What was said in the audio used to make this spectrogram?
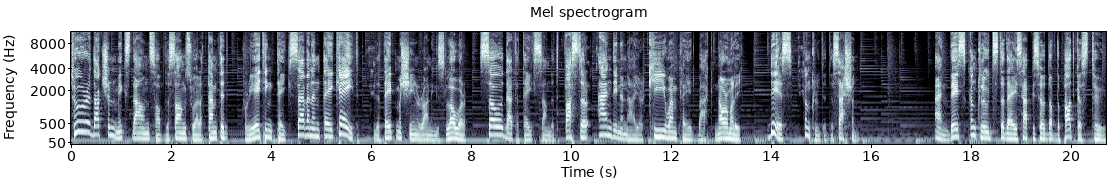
Two reduction mixdowns of the songs were attempted, creating take 7 and take 8, with the tape machine running slower, so that the takes sounded faster and in a higher key when played back normally. This concluded the session. And this concludes today's episode of the podcast too.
